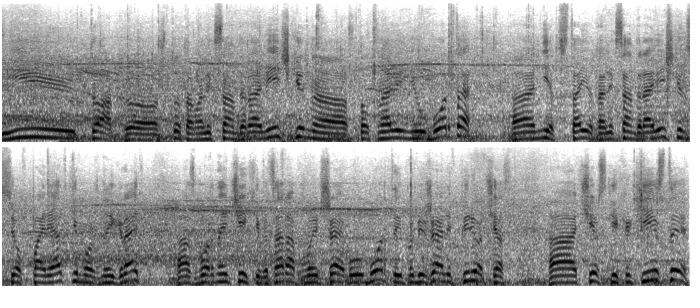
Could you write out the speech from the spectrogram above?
И так, э, что там Александр Овечкин? Э, столкновение у борта. Э, нет, встает Александр Овечкин. Все в порядке, можно играть. А сборная Чехии выцарапывает шайбу у борта и побежали вперед. Сейчас чешские хоккеисты.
